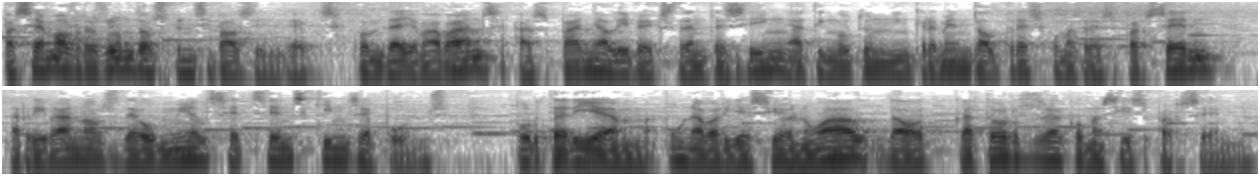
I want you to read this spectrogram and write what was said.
Passem al resum dels principals índexs. Com dèiem abans, a Espanya l'IBEX 35 ha tingut un increment del 3,3%, arribant als 10.715 punts. Portaríem una variació anual del 14,6%.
